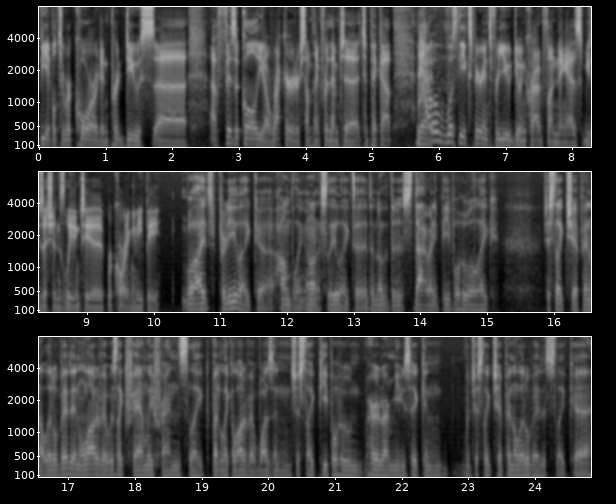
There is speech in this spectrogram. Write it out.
be able to record and produce uh, a physical, you know, record or something for them to to pick up. How was the experience for you doing crowdfunding as musicians, leading to recording an EP? Well, it's pretty like uh, humbling, honestly, like to to know that there's that many people who will like just like chip in a little bit, and a lot of it was like family, friends, like, but like a lot of it wasn't just like people who heard our music and would just like chip in a little bit. It's like uh,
